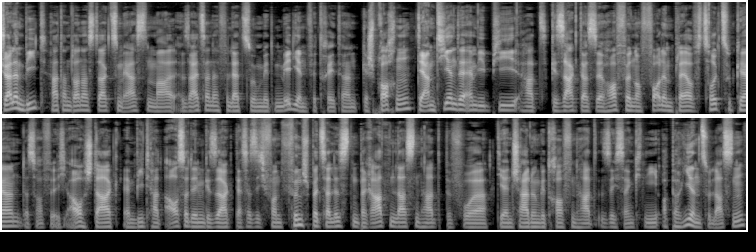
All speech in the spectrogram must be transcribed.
Joel Embiid hat am Donnerstag zum ersten Mal seit seiner Verletzung mit Medienvertretern gesprochen. Der amtierende MVP hat gesagt, dass er hoffe, noch vor den Playoffs zurückzukehren. Das hoffe ich auch stark. Embiid hat außerdem gesagt, dass er sich von fünf Spezialisten beraten lassen hat, bevor er die Entscheidung getroffen hat, sich sein Knie operieren zu lassen.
